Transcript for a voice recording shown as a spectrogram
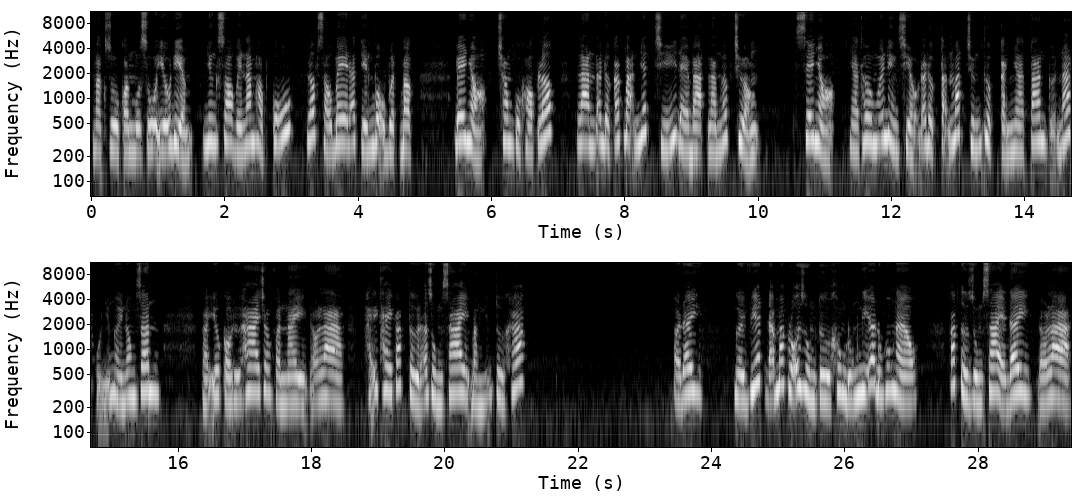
mặc dù còn một số yếu điểm, nhưng so với năm học cũ, lớp 6B đã tiến bộ vượt bậc. B nhỏ, trong cuộc họp lớp, Lan đã được các bạn nhất trí đề bạt làm lớp trưởng. C nhỏ, nhà thơ Nguyễn Đình Chiểu đã được tận mắt chứng thực cảnh nhà tan cửa nát của những người nông dân. Và yêu cầu thứ hai trong phần này đó là hãy thay các từ đã dùng sai bằng những từ khác. Ở đây, người viết đã mắc lỗi dùng từ không đúng nghĩa đúng không nào? Các từ dùng sai ở đây đó là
